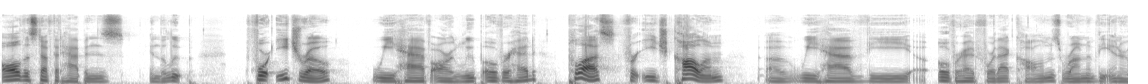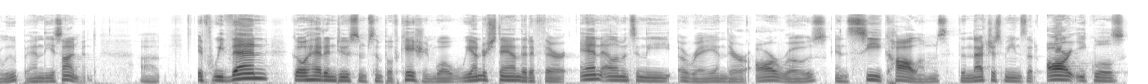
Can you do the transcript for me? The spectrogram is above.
all the stuff that happens in the loop. For each row, we have our loop overhead Plus, for each column, uh, we have the overhead for that column's run of the inner loop and the assignment. Uh, if we then go ahead and do some simplification, well, we understand that if there are n elements in the array and there are r rows and c columns, then that just means that r equals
